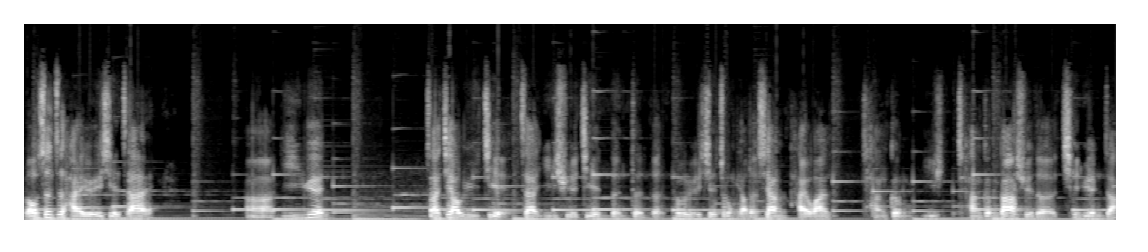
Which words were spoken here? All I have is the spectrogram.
然后甚至还有一些在啊医院、在教育界、在医学界等等的，都有一些重要的，像台湾长庚医长庚大学的前院长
